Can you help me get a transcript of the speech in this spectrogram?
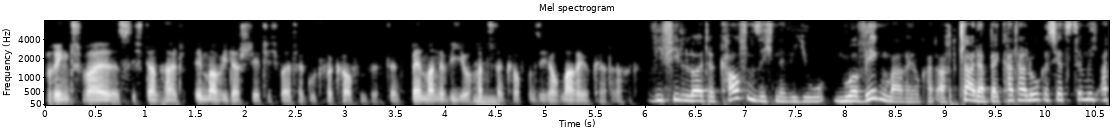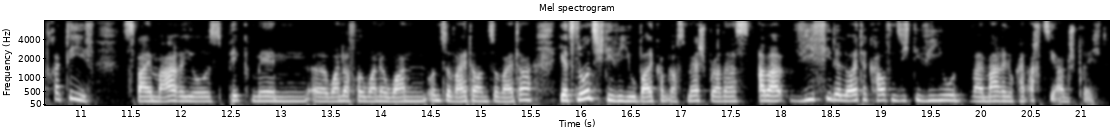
bringt, weil es sich dann halt immer wieder stetig weiter gut verkaufen wird. Denn wenn man eine Wii U hat, mhm. dann kauft man sich auch Mario Kart 8. Wie viele Leute kaufen sich eine Wii U nur wegen Mario Kart 8? Klar, der Backkatalog ist jetzt ziemlich attraktiv. Zwei Marios, Pikmin, uh, Wonderful 101 und so weiter und so weiter. Jetzt lohnt sich die Wii U, bald kommt noch Smash Brothers. Aber wie viele Leute kaufen sich die Wii U, weil Mario Kart 8 sie anspricht?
